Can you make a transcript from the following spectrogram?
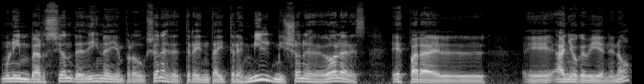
una inversión de Disney en producciones de 33 mil millones de dólares es para el eh, año que viene, ¿no?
